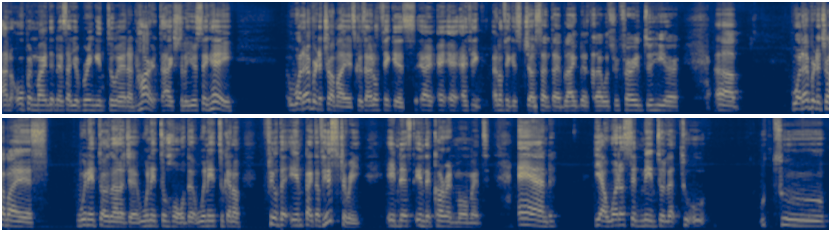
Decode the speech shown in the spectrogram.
and open mindedness that you're bringing to it, and heart. Actually, you're saying, "Hey, whatever the trauma is," because I don't think it's. I, I, I, think I don't think it's just anti-blackness that I was referring to here. Uh, whatever the trauma is, we need to acknowledge it. We need to hold it. We need to kind of feel the impact of history in this in the current moment. And yeah what does it mean to let to to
